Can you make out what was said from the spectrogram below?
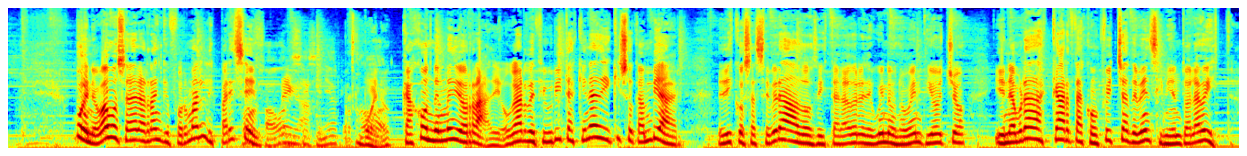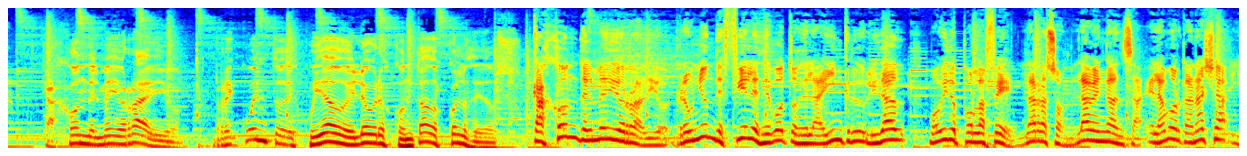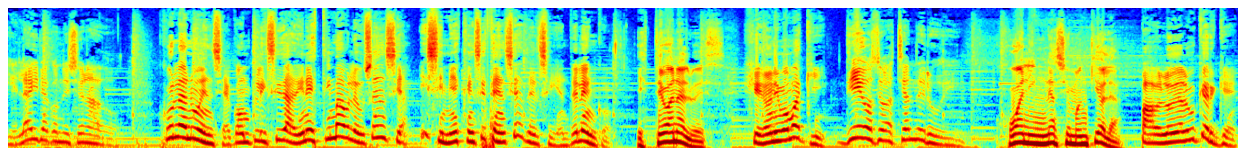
Bueno, vamos a dar arranque formal, ¿les parece? Por favor, Venga. sí, señor. Por favor. Bueno, cajón del medio radio, hogar de figuritas que nadie quiso cambiar, de discos asebrados, de instaladores de Windows 98 y enamoradas cartas con fechas de vencimiento a la vista. Cajón del medio radio. Recuento descuidado de logros contados con los dedos. Cajón del Medio Radio, reunión de fieles devotos de la incredulidad, movidos por la fe, la razón, la venganza, el amor canalla y el aire acondicionado. Con la anuencia, complicidad, inestimable ausencia y simiesca insistencia del siguiente elenco. Esteban Alves. Jerónimo Maki, Diego Sebastián de Rudi Juan Ignacio Manquiola. Pablo de Albuquerque.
